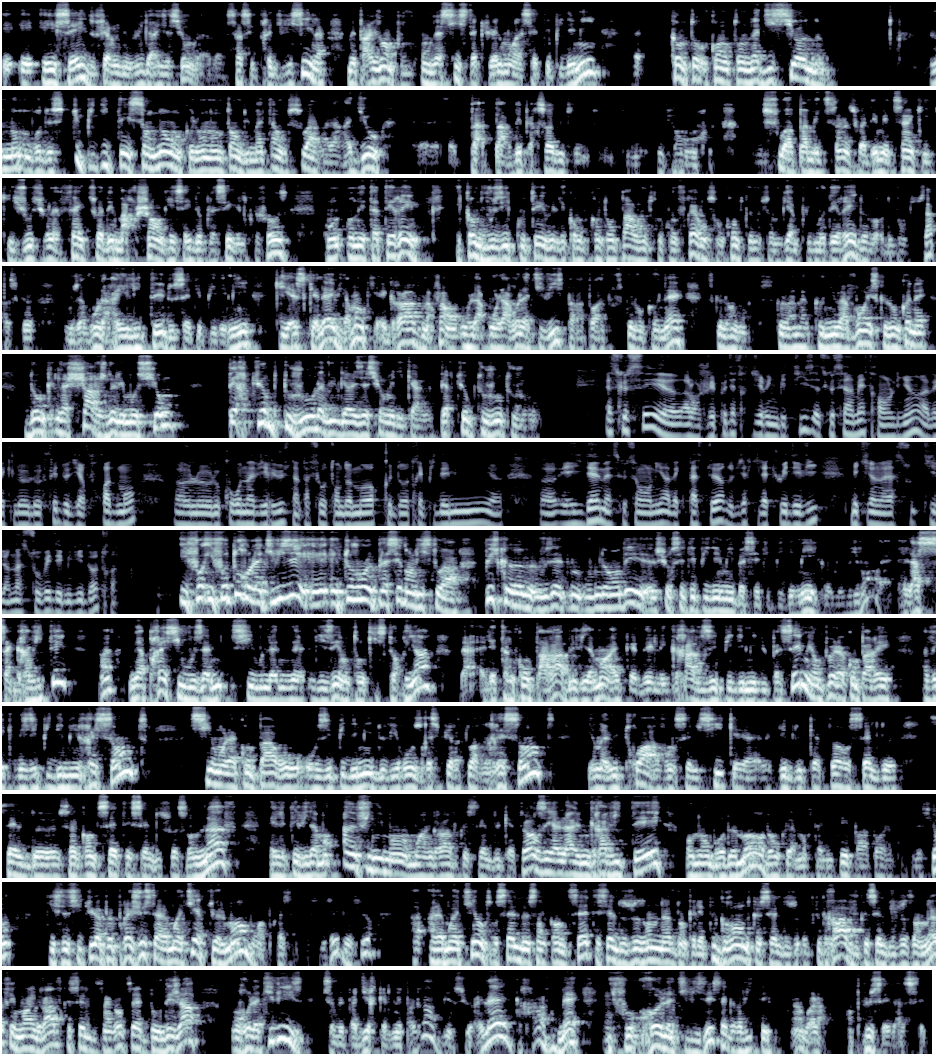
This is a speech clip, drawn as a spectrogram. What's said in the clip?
et, essayent de faire une vulgarisation. Ça, c'est très difficile. Hein. Mais par exemple, on assiste actuellement à cette épidémie. Quand on, additionne le nombre de stupidités sans nom que l'on entend du matin au soir à la radio euh, par, des personnes qui, qui, qui, sont soit pas médecins, soit des médecins qui, jouent sur l'affect, soit des marchands qui essayent de placer quelque chose, on, est atterré. Et quand vous écoutez, quand on parle entre confrères, on se rend compte que nous sommes bien plus modérés devant, tout ça parce que nous avons la réalité de cette épidémie, qui est ce qu'elle est, évidemment, qui est grave, mais enfin, on la relativise par rapport à tout ce que l'on connaît, ce que l'on a connu avant et ce que l'on connaît. Donc la charge de l'émotion perturbe toujours la vulgarisation médicale, perturbe toujours, toujours. Est-ce que c'est, euh, alors je vais peut-être dire une bêtise, est-ce que c'est à mettre en lien avec le, fait de dire froidement euh, le, coronavirus n'a pas fait autant de morts que d'autres épidémies euh, Et idem, est-ce que c'est en lien avec Pasteur de dire qu'il a tué des vies, mais qu'il en, a, qu'il en a sauvé des milliers d'autres? Il faut, tout relativiser et, toujours le placer dans l'histoire. Puisque vous, me demandez sur cette épidémie, ben cette épidémie que nous vivons, elle a sa gravité. Hein. mais après, si vous, si vous l'analysez en tant qu'historien, ben elle est incomparable évidemment avec les graves épidémies du passé, mais on peut la comparer avec des épidémies récentes. Si on la compare aux, aux épidémies de virus respiratoires récentes, il y en a eu trois avant celle-ci, qui est la grippe de 14, celle de, celle de 57 et celle de 69. Elle est évidemment infiniment moins grave que celle de 14 et elle a une gravité en nombre de morts, donc la mortalité par rapport à la population, qui se situe à peu près juste à la moitié actuellement. Bon, après, ça peut changer, bien sûr, à, la moitié entre celle de 57 et celle de 69. Donc elle est plus grande que celle de, plus grave que celle de 69 et moins grave que celle de 57. Donc déjà, on relativise. Ça ne veut pas dire qu'elle n'est pas grave, bien sûr, elle est grave, mais il faut relativiser sa gravité. Hein, voilà. En plus, elle a cette,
